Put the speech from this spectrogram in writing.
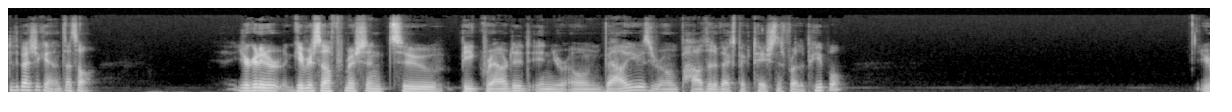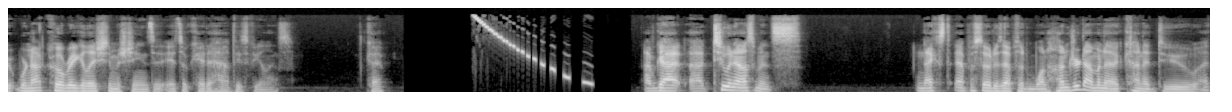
Do the best you can. That's all. You're going to give yourself permission to be grounded in your own values, your own positive expectations for other people. You're, we're not co regulation machines. It's okay to have these feelings. Okay. I've got uh, two announcements. Next episode is episode 100. I'm going to kind of do, I,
